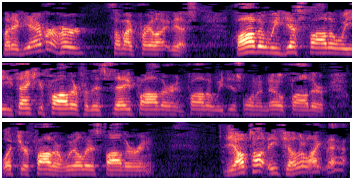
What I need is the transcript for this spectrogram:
but have you ever heard somebody pray like this? Father, we just, Father, we thank you, Father, for this day, Father, and Father, we just want to know, Father, what your Father will is, Father, and do y'all talk to each other like that?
